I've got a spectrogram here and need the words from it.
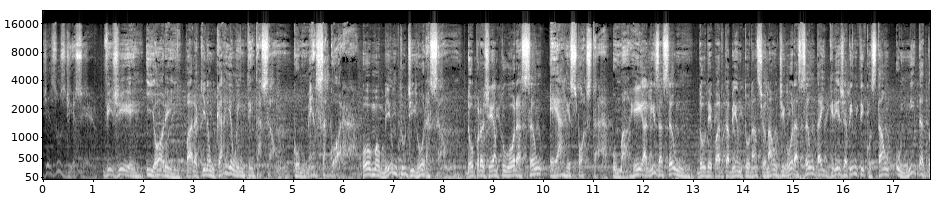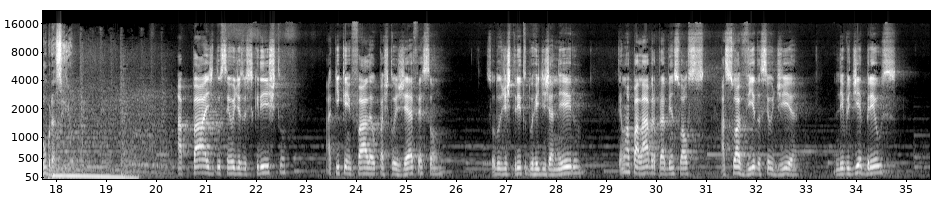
Jesus disse: Vigiem e orem para que não caiam em tentação. Começa agora o momento de oração do projeto Oração é a Resposta, uma realização do Departamento Nacional de Oração da Igreja Pentecostal Unida do Brasil. A paz do Senhor Jesus Cristo. Aqui quem fala é o pastor Jefferson. Sou do distrito do Rio de Janeiro tem uma palavra para abençoar a sua vida, seu dia. livro de Hebreus,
